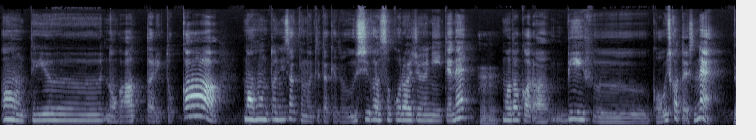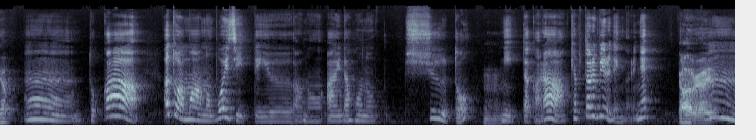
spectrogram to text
うん、っていうのがあったりとか、 まあ本当にさっきも言ってたけど、牛がそこら中にいてね。まあだから、ビーフが美味しかったですね。うん、とか、あとはまああの、ボイジーっていう、あの、アイダホの州都に行ったから、キャピタルビルディングにね、right. うん、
